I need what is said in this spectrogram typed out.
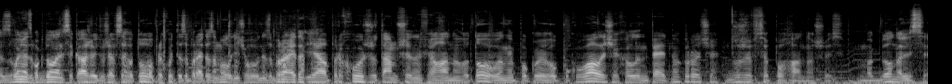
Дзвонять з Макдональдса, кажуть, вже все готово, приходьте, забирайте замовлення, чого ви не забираєте. Я приходжу, там ще нафіга не готово. Вони поки його пакували ще хвилин 5. Ну коротше, дуже все погано щось. В Макдональдсі.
